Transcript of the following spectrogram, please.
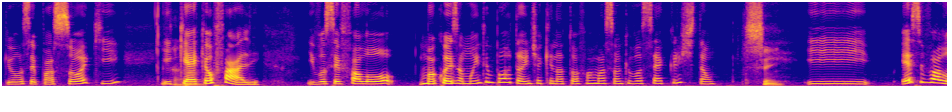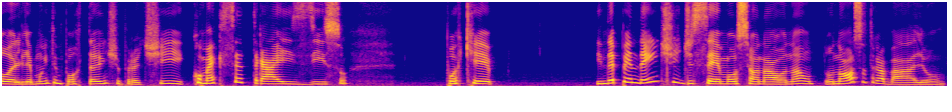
que você passou aqui e uhum. quer que eu fale. E você falou uma coisa muito importante aqui na tua formação, que você é cristão. Sim. E esse valor, ele é muito importante para ti. Como é que você traz isso? Porque independente de ser emocional ou não, o nosso trabalho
